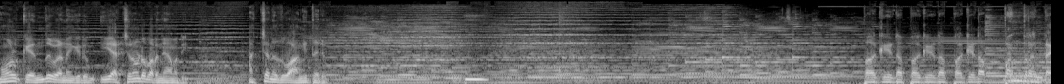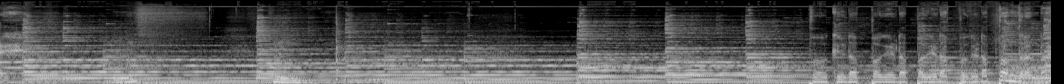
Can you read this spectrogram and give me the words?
മോൾക്ക് എന്ത് വേണമെങ്കിലും ഈ അച്ഛനോട് പറഞ്ഞാൽ മതി. അച്ഛൻ അത് വാങ്ങിത്തരും പകിട പകിട പകിട പന്ത്രണ്ട്. പകിട പകിട പകിട പകിട പന്ത്രണ്ട്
